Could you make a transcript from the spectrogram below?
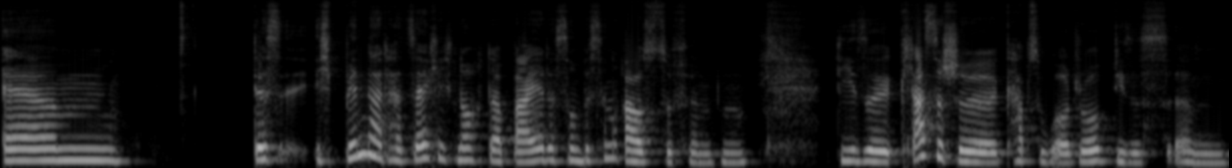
Ähm, das, ich bin da tatsächlich noch dabei, das so ein bisschen rauszufinden. Diese klassische Capsule Wardrobe, dieses ähm,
